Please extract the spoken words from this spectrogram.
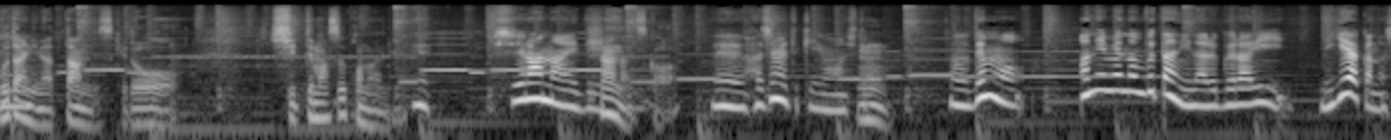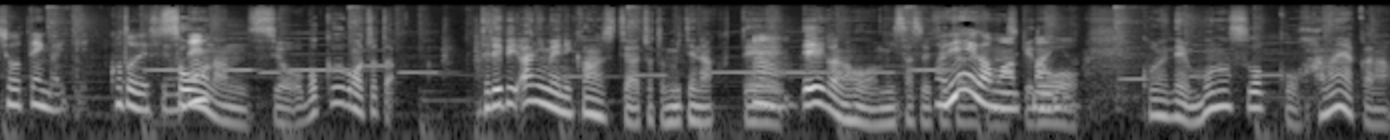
舞台になったんですけど知ってます？このアニメ。知らないです。知らないですか、えー、初めて聞きました、うん、そのでもアニメの舞台になるぐらい賑やかな商店街ってことですよね。そうなんですよ。僕もちょっとテレビアニメに関してはちょっと見てなくて、うん、映画の方は見させていただいたんですけどこれねものすごくこう華やかな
